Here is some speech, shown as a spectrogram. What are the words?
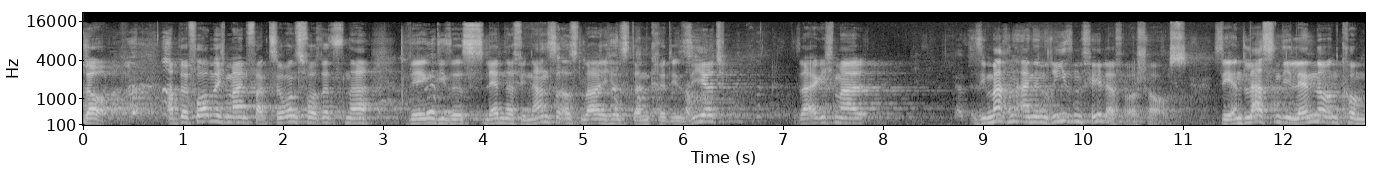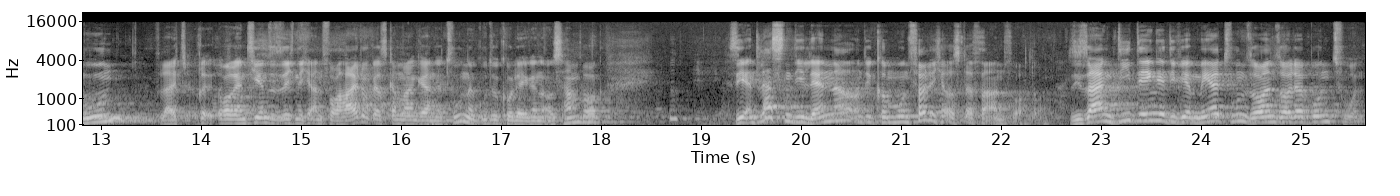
so. Und bevor mich mein Fraktionsvorsitzender wegen dieses Länderfinanzausgleiches dann kritisiert, sage ich mal, Sie machen einen Riesenfehler, Frau Schaus. Sie entlassen die Länder und Kommunen, vielleicht orientieren Sie sich nicht an Frau Heiduk, das kann man gerne tun, eine gute Kollegin aus Hamburg, Sie entlassen die Länder und die Kommunen völlig aus der Verantwortung. Sie sagen, die Dinge, die wir mehr tun sollen, soll der Bund tun.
